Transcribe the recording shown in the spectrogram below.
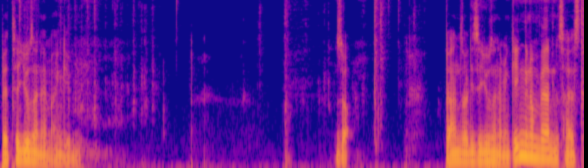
bitte Username eingeben. So. Dann soll diese Username entgegengenommen werden. Das heißt,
